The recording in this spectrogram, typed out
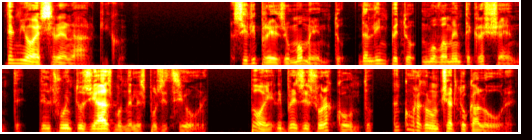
del mio essere anarchico. Si riprese un momento dall'impeto nuovamente crescente del suo entusiasmo nell'esposizione, poi riprese il suo racconto ancora con un certo calore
